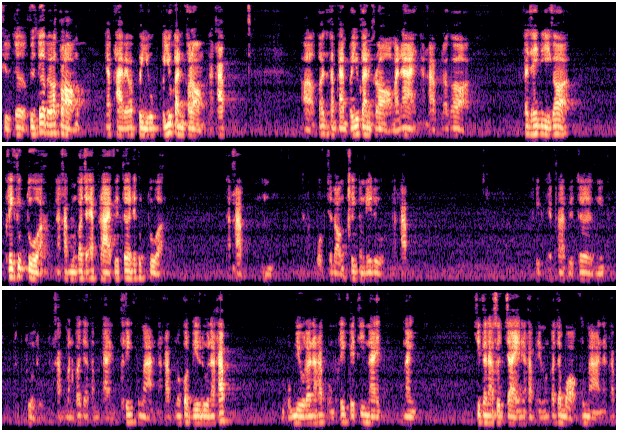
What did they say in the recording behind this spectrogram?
filter filter แปลว่ากรอง apply แปลว่าประยุกต์ประยุกต์กันกรองนะครับก็จะทำการประยุกต์กันกรองออกมาได้นะครับ แล้วก็ถ้าจะให้ดีก็คลิกทุกตัวนะครับ มันก็จะ apply filter ได้ทุกตัวนะครับผมจะลองคลิกตรงนี้ดูนะครับคลิก apply filter ตรงนี้ ตัวดูนะครับ มันก็จะทำการคลิกขึ้นมานะครับลองกดวิวดูนะครับ ผมวิวแล้วนะครับ ผมคลิกไปที่ในในจินตนาสนใจนะครับ เห็นมันก็จะบอกขึ้นมานะครับ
